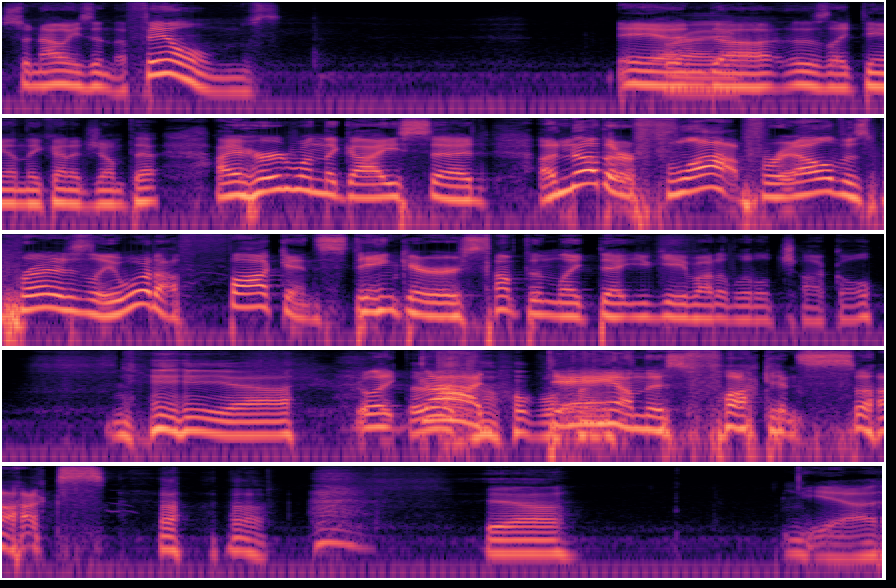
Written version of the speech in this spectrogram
so now he's in the films. And Right. uh, it was like, damn, they kind of jumped that. I heard when the guy said, another flop for Elvis Presley. What a fucking stinker, or something like that. You gave out a little chuckle. yeah, You're like, There God couple points." damn, this fucking sucks. yeah, Yeah,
